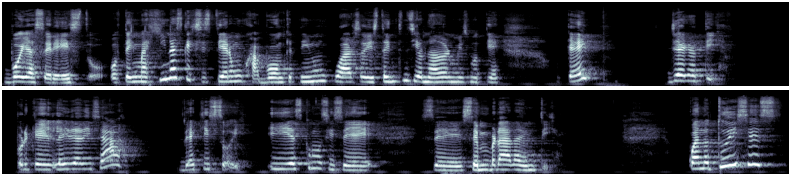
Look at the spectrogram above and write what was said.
voy a hacer esto. O te imaginas que existiera un jabón que tiene un cuarzo y está intencionado al mismo tiempo, ¿ok? Llega a ti. Porque la idea dice, ah, de aquí soy. Y es como si se, se sembrara en ti. Cuando tú dices,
